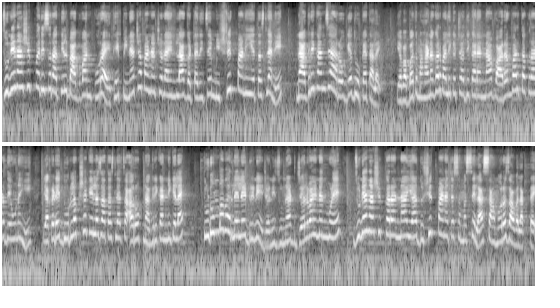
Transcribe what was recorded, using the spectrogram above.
जुने नाशिक परिसरातील बागवानपुरा येथे पिण्याच्या पाण्याच्या लाईनला गटरीचे मिश्रित पाणी येत असल्याने नागरिकांचे आरोग्य धोक्यात आलंय. याबाबत महानगरपालिकेच्या अधिकाऱ्यांना वारंवार तक्रार देऊनही याकडे दुर्लक्ष केलं जात असल्याचा आरोप नागरिकांनी केलाय. तुडुंब भरलेले ड्रेनेज आणि जुनाट जलवाहिन्यांमुळे जुन्या नाशिककरांना या दूषित पाण्याच्या समस्येला सामोरं जावं लागतंय.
